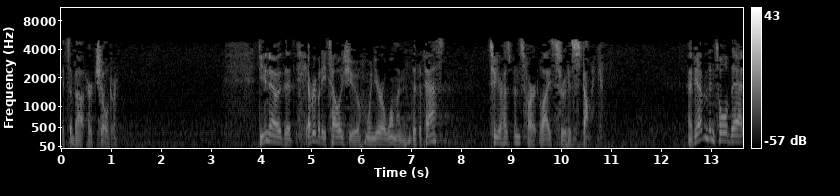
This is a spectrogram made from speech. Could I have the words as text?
It's about her children. Do you know that everybody tells you when you're a woman that the path to your husband's heart lies through his stomach? And if you haven't been told that,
